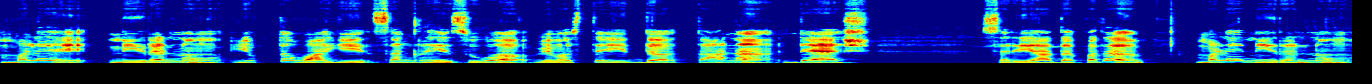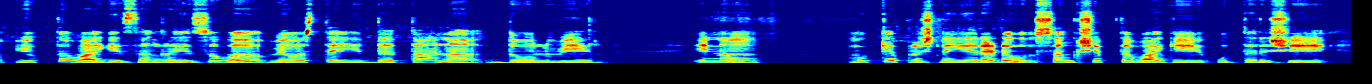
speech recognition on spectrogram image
ಮಳೆ ನೀರನ್ನು ಯುಕ್ತವಾಗಿ ಸಂಗ್ರಹಿಸುವ ವ್ಯವಸ್ಥೆ ಇದ್ದ ತಾಣ ಡ್ಯಾಶ್. ಸರಿಯಾದ ಪದ, ಮಳೆ ನೀರನ್ನು ಯುಕ್ತವಾಗಿ ಸಂಗ್ರಹಿಸುವ ವ್ಯವಸ್ಥೆ ಇದ್ದ ತಾಣ ದೋಲ್ವೀರ್. ಇನ್ನು ಮುಖ್ಯ ಪ್ರಶ್ನೆ ಎರಡು, ಸಂಕ್ಷಿಪ್ತವಾಗಿ ಉತ್ತರಿಸಿ.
